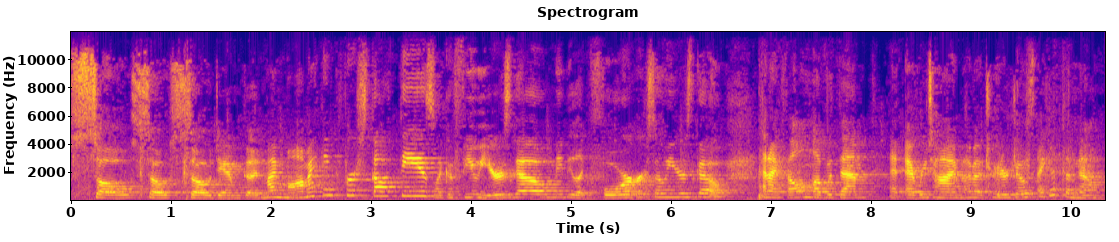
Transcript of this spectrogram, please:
so, so, so damn good. My mom, I think, first got these like a few years ago, maybe like four or so years ago, and I fell in love with them, and every time I'm at Trader Joe's, I get them now.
